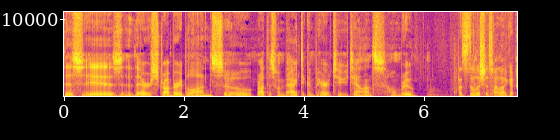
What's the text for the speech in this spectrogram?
This is their strawberry blonde. So brought this one back to compare to Talent's homebrew. That's delicious. I like it.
